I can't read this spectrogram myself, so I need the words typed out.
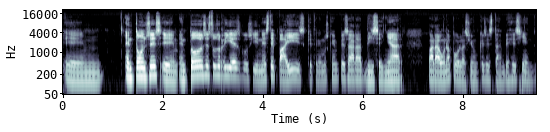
Em, entonces, em, en todos estos riesgos y en este país que tenemos que empezar a diseñar para una población que se está envejeciendo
